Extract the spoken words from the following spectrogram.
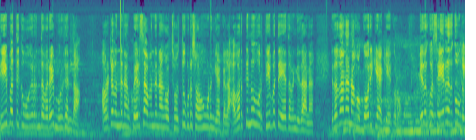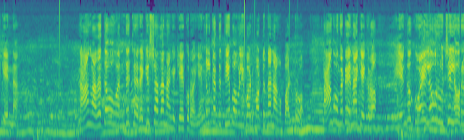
தீபத்துக்கு உயர்ந்தவரே முருகன் தான். அவர்கிட்ட வந்து நாங்கள் பெருசாக வந்து நாங்கள் சொத்து கூட சுகம் கூட கேட்கல. அவருக்குன்னு ஒரு தீபத்தை ஏற்ற வேண்டியதானே? இதை தானே நாங்கள் கோரிக்கையாக கேட்குறோம் இதுக்கு செய்கிறதுக்கு உங்களுக்கு என்ன? நாங்கள் அதை தான் வந்து ரெக்வஸ்டாக தான் நாங்கள் கேட்குறோம் எங்களுக்கு அந்த தீப வழிபாடு மட்டும்தான் நாங்கள் பண்ணுறோம் நாங்கள் உங்ககிட்ட என்ன கேட்குறோம் எங்கள் கோயிலில் ஒரு உச்சியில் ஒரு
